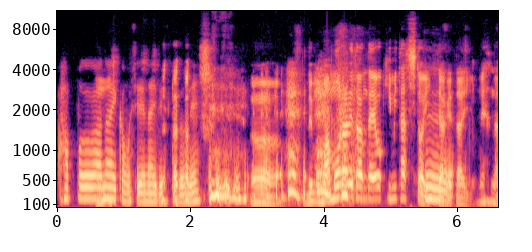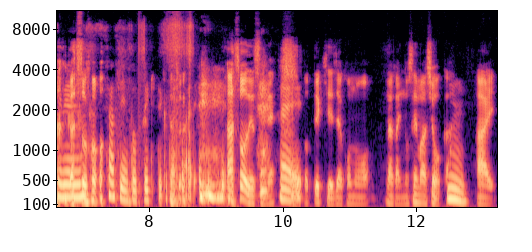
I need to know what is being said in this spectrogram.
葉っぱがないかもしれないですけどね。うん。でも守られたんだよ、君たちと言ってあげたいよね。うん、なんかその。写真撮ってきてください。あ、そうですね。はい。撮ってきて、じゃあこの中に載せましょうか。うん。はい。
